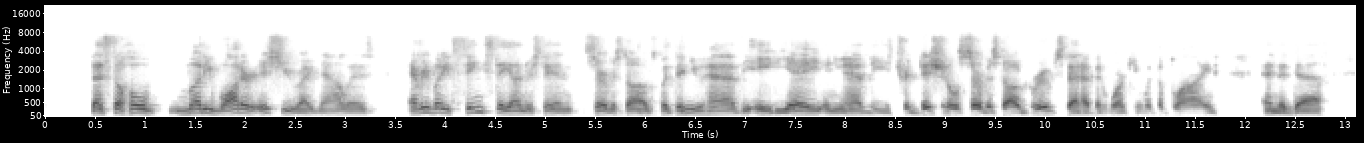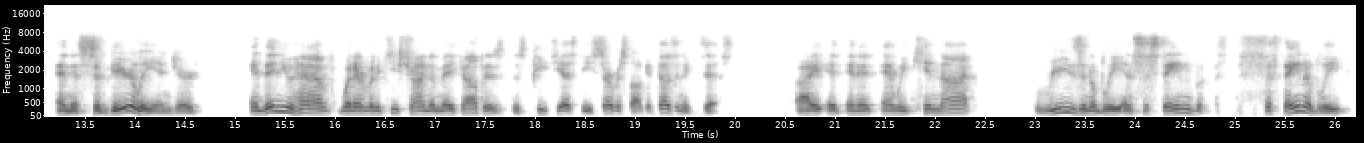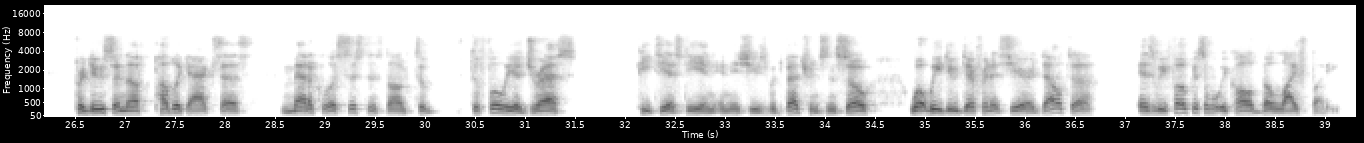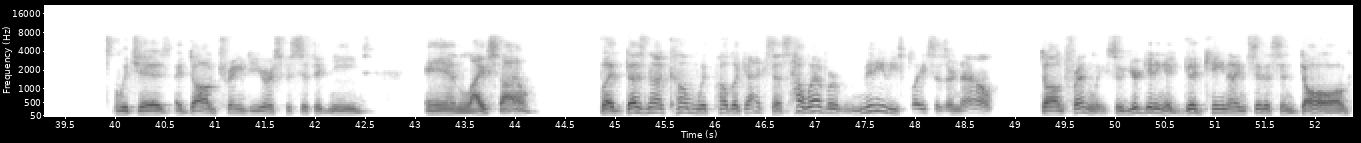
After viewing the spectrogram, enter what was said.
that's the whole muddy water issue right now is everybody thinks they understand service dogs, but then you have the ADA and you have these traditional service dog groups that have been working with the blind and the deaf and the severely injured. And then you have what everybody keeps trying to make up is this PTSD service dog. It doesn't exist, right? It, and it and we cannot reasonably and sustain, sustainably produce enough public access medical assistance dogs to, to fully address PTSD and, and issues with veterans. And so, what we do different at Sierra Delta is we focus on what we call the life buddy, which is a dog trained to your specific needs and lifestyle, but does not come with public access. However, many of these places are now dog friendly. So you're getting a good canine citizen dog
